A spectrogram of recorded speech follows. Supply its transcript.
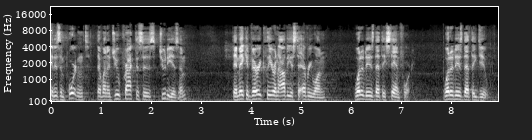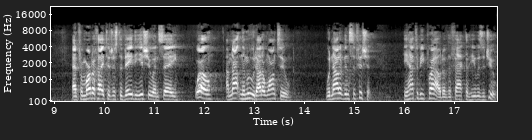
it is important that when a Jew practices Judaism, they make it very clear and obvious to everyone what it is that they stand for, what it is that they do. And for Mordechai to just evade the issue and say, well, I'm not in the mood, I don't want to, would not have been sufficient. He had to be proud of the fact that he was a Jew.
